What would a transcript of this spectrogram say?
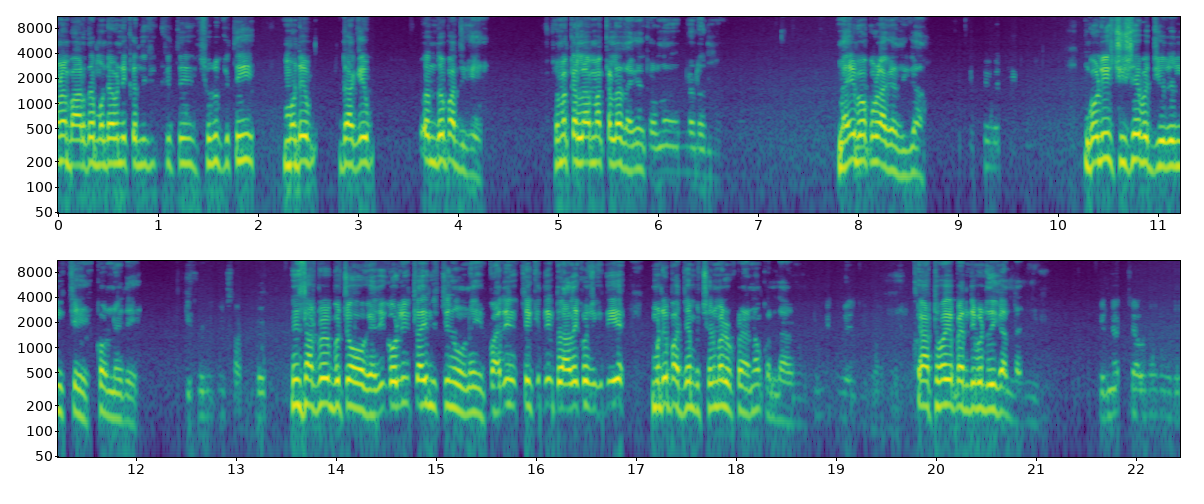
ਉਹਨੇ ਬਾਹਰ ਦੇ ਮੁੰਡਿਆਂ ਨੇ ਕਰਨੀ ਕੀਤੀ ਸ਼ੁਰੂ ਕੀਤੀ ਮੁੰਡੇ ਜਾ ਕੇ ਅੰਦਰ ਭੱਜ ਗਏ। ਫਿਰ ਮੈਂ ਕੱਲਾ ਮੈਂ ਕੱਲਾ ਰਹਿ ਗਿਆ ਕਰਨਾ ਲੜਨ ਨੂੰ। ਮੈਂ ਹੀ ਬੋਕਲਾ ਗਿਆ ਸੀਗਾ। ਗੋਲੀ ਸ਼ੀਸ਼ੇ ਵੱਜੀ ਉਹਦੇ ਨੀਚੇ ਕੋਨੇ ਦੇ ਕਿਸੇ ਨੂੰ ਕੋਈ ਸੱਟ ਨਹੀਂ ਸੱਟ ਪੇ ਬਚੋ ਹੋ ਗਿਆ ਜੀ। ਗੋਲੀ ਤਾਂ ਨੀਚੇ ਨੂੰ ਹੋਣੀ ਪਾਰੀ ਨੀਚੇ ਕਿਤੇ ਡਰਾ ਦੇ ਕੋਸ਼ਿਸ਼ ਕੀਤੀ ਹੈ ਮੁੰਡੇ ਭੱਜੇ ਪਿੱਛੇ ਮੈਂ ਲੁੱਟਿਆ ਨਾ ਕੱਲਾ ਕੁ? ਤੇ 8 ਵਜੇ 35 ਮਿੰਟ ਦੀ ਗੱਲ ਹੈ ਜੀ। ਕਿੰਨਾ ਕੁ ਚੱਲਦਾ ਰੋਡ?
